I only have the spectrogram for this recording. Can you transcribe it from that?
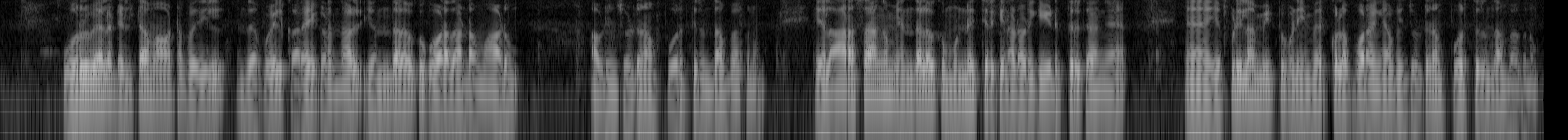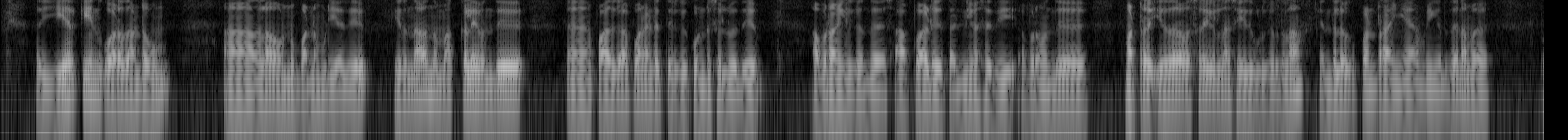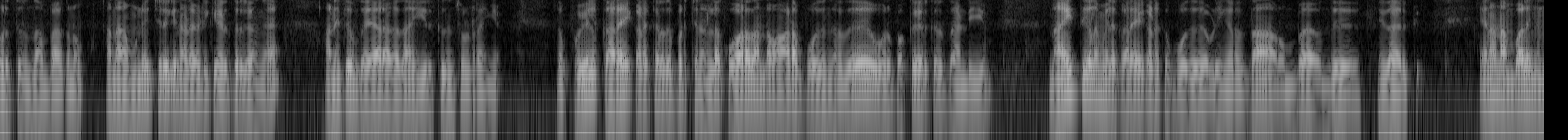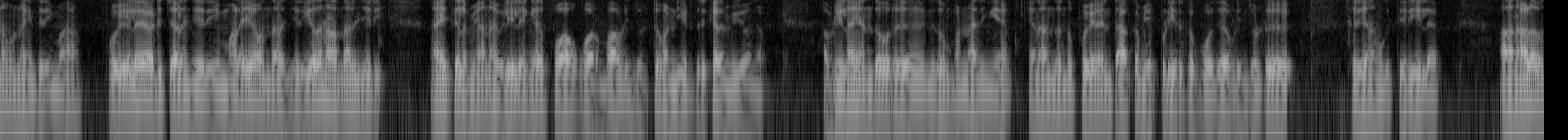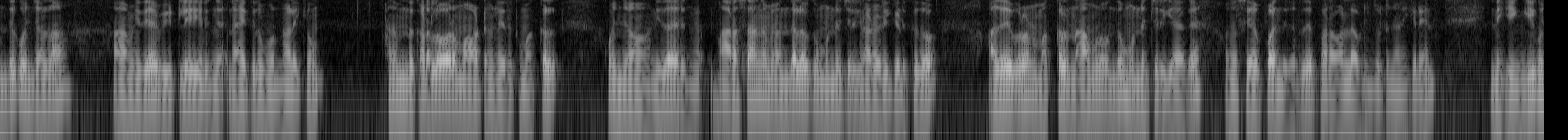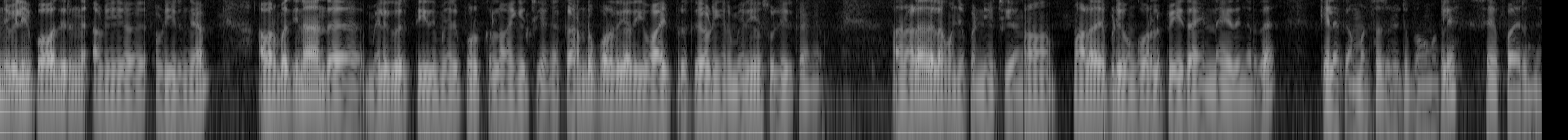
ஒருவேளை டெல்டா மாவட்ட பகுதியில் இந்த புயல் கரையை கடந்தால் எந்த அளவுக்கு கோரதாண்டம் ஆடும் அப்படின்னு சொல்லிட்டு நம்ம பொறுத்திருந்து தான் பார்க்கணும். இதில் அரசாங்கம் எந்த அளவுக்கு முன்னெச்சரிக்கை நடவடிக்கை எடுத்திருக்காங்க எப்படிலாம் மீட்பு பணியை மேற்கொள்ள போகிறாங்க அப்படின்னு சொல்லிட்டு நம்ம பொறுத்திருந்து தான் பார்க்கணும். அது இயற்கையின் கோரதாண்டமும் அதெல்லாம் ஒன்றும் பண்ண முடியாது. இருந்தாலும் இந்த மக்களை வந்து பாதுகாப்பான இடத்திற்கு கொண்டு செல்வது அப்புறம் அவங்களுக்கு அந்த சாப்பாடு தண்ணி வசதி அப்புறம் வந்து மற்ற இதர வசதிகள்லாம் செய்து கொடுக்குறதுலாம் எந்தளவுக்கு பண்ணுறாங்க அப்படிங்கிறத நம்ம பொறுத்து தான் பார்க்கணும். ஆனால் முன்னெச்சரிக்கை நடவடிக்கை எடுத்திருக்காங்க. அனைத்தும் தயாராக தான் இருக்குதுன்னு சொல்கிறாங்க இந்த புயல் கரை கடக்கிறது பிரச்சனை இல்லை. கோரதாண்டம் ஆடப்போகுதுங்கிறது ஒரு பக்கம் இருக்கிறது தாண்டியும் ஞாயிற்றுக்கிழமையில் கரையை கடக்க போகுது அப்படிங்கிறது தான் ரொம்ப வந்து இதாக இருக்குது ஏன்னா நம்மளுங்க என்ன பண்ணுவாங்க தெரியுமா? புயலே அடித்தாலும் சரி மழையே வந்தாலும் சரி எதை நடந்தாலும் சரி ஞாயிற்றுக்கிழமையா நான் வெளியில் எங்கேயாவது போக போகிறேன்பா அப்படின்னு சொல்லிட்டு வண்டி எடுத்துகிட்டு கிளம்பிக்குவாங்க. அப்படிலாம் எந்த ஒரு இதுவும் பண்ணாதீங்க. ஏன்னா வந்து இந்த புயலின் தாக்கம் எப்படி இருக்க போகுது அப்படின்னு சொல்லிட்டு சரியாக நமக்கு தெரியல. அதனால் வந்து கொஞ்சம்லாம் அமைதியாக வீட்டிலே இருங்க. ஞாயிற்றுக்கிழமை ஒரு நாளைக்கும். அதுவும் இந்த கடலோர மாவட்டங்களில் இருக்க மக்கள் கொஞ்சம் இதாக இருங்க. அரசாங்கம் எந்த அளவுக்கு முன்னெச்சரிக்கை நடவடிக்கை எடுக்குதோ அதே போல் மக்கள் நாமளும் வந்து முன்னெச்சரிக்கையாக கொஞ்சம் சேஃபாக இருந்துக்கிறது பரவாயில்ல அப்படின்னு சொல்லிட்டு நினைக்கிறேன். இன்றைக்கி எங்கேயும் கொஞ்சம் வெளியே போகாது இருங்க. அப்படி அப்படி இருங்க. அப்புறம் பார்த்திங்கன்னா அந்த மெழுகுவர்த்தி இதுமாரி பொருட்கள்லாம் வாங்கி வச்சுக்கோங்க. கரண்டு போகிறதுக்கு அதிக வாய்ப்பு இருக்குது அப்படிங்கிற மாரியும் சொல்லியிருக்காங்க. அதனால் அதெல்லாம் கொஞ்சம் பண்ணி வச்சுக்கோங்க. அப்புறம் மழை எப்படி உங்கள் ஊரில் பெய்யுதா என்ன ஏதுங்கிறத கீழே கமெண்ட்ஸை சொல்லிட்டு போங்க மக்களே. சேஃபாக இருங்க.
